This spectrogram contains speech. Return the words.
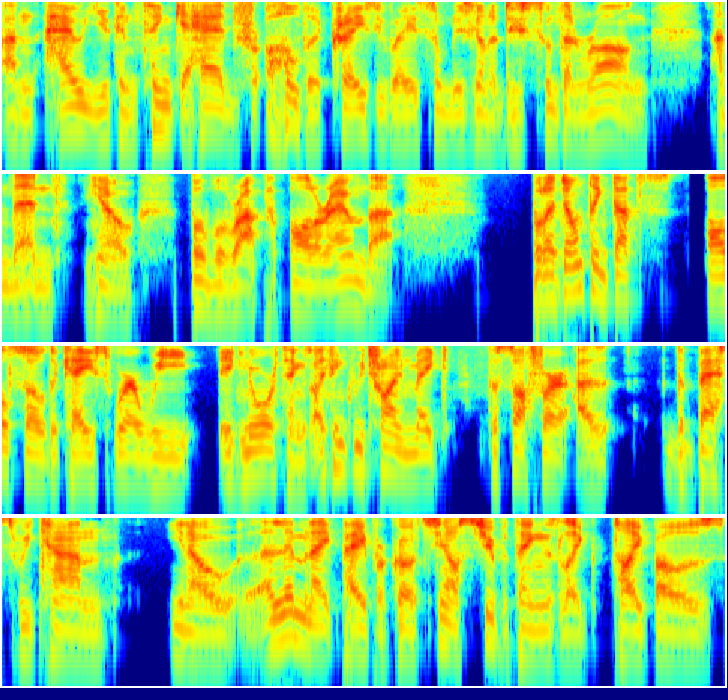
and how you can think ahead for all the crazy ways somebody's going to do something wrong and then, you know, bubble wrap all around that. But I don't think that's also the case where we ignore things. I think we try and make the software as the best we can, you know, eliminate paper cuts, you know, stupid things like typos,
